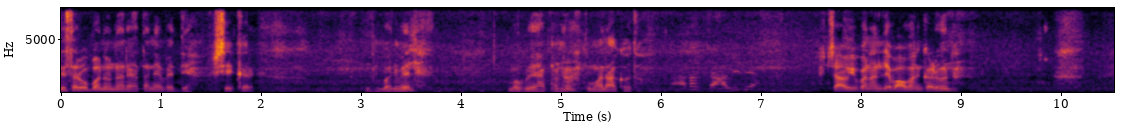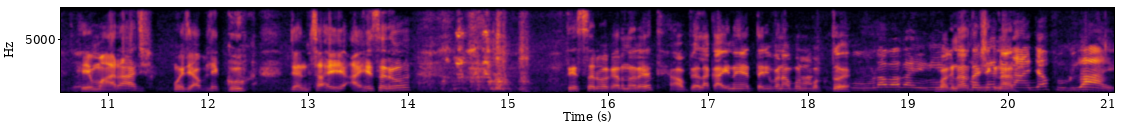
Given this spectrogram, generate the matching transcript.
ते सर्व बनवणार आहे आता नैवेद्य शेखर. बनवेल. बघूया आपण हां तुम्हाला दाखवतो. चावी पण आणले बाबांकडून. हे महाराज म्हणजे आपले कुक ज्यांचं आहे आहे सर्व. तेच सर्व करणार आहेत. आपल्याला काही नाही तरी पण आपण बघतोय. बघणार तर शिकणार. गांजा फुगला आहे.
